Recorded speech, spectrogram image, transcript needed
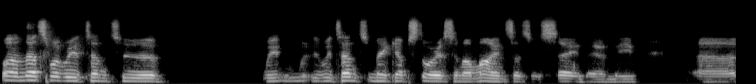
Well and that's what we tend to we, we tend to make up stories in our minds as you say there Lee, uh,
